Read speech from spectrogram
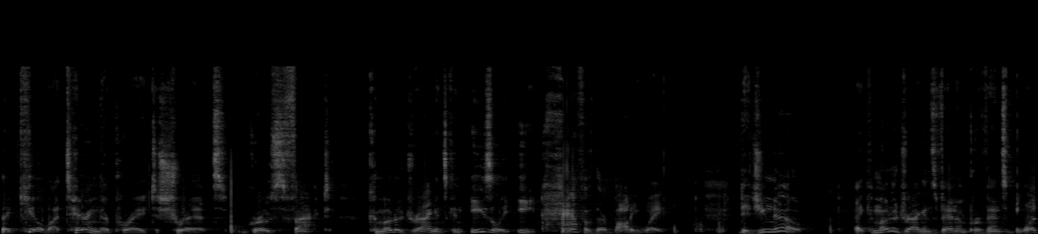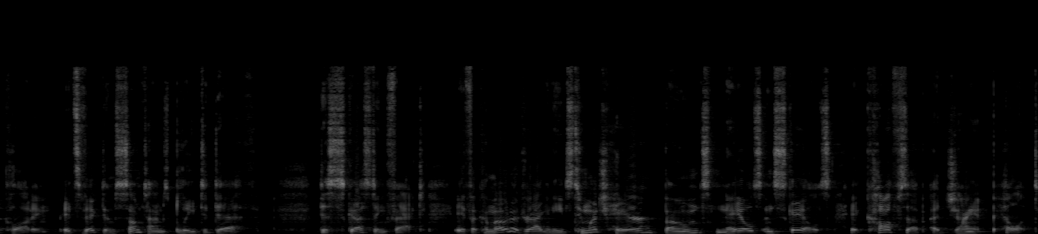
They kill by tearing their prey to shreds. Gross fact. Komodo dragons can easily eat half of their body weight. Did you know? A Komodo dragon's venom prevents blood clotting. Its victims sometimes bleed to death. Disgusting fact. If a Komodo dragon eats too much hair, bones, nails, and scales, it coughs up a giant pellet.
